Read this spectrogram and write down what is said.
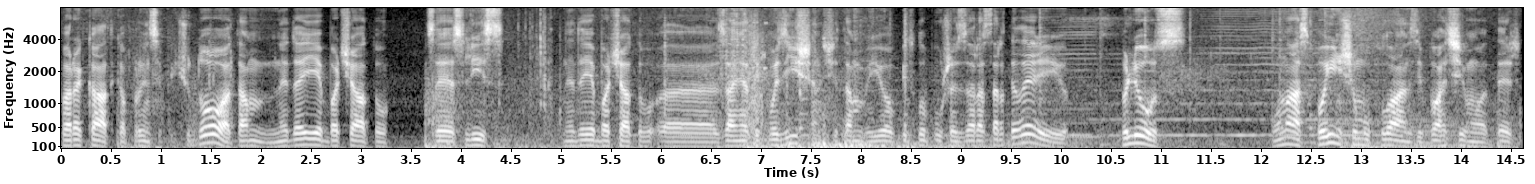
перекатка, в принципі, чудова, там не дає бачату, це сліз, не дає бачату е, зайняти позішн, чи там його підхлопушать зараз артилерією. Плюс у нас по іншому фланзі бачимо теж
